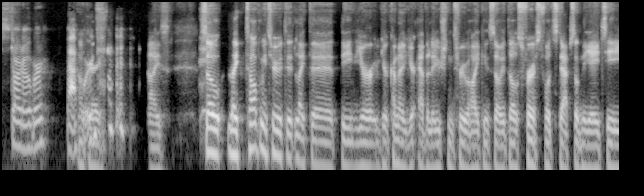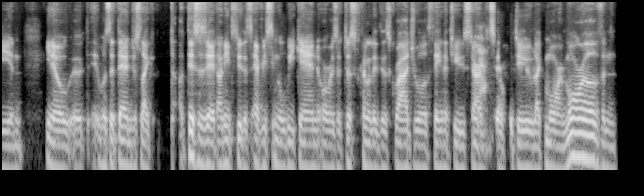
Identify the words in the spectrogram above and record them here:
start over backwards. Okay. nice. So, like, talk me through the, like the the your your kind of your evolution through hiking. So those first footsteps on the AT, and you know, it, was it then just like this is it? I need to do this every single weekend, or is it just kind of like this gradual thing that you started yeah. to do like more and more of? And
